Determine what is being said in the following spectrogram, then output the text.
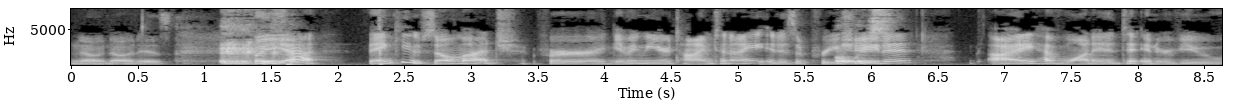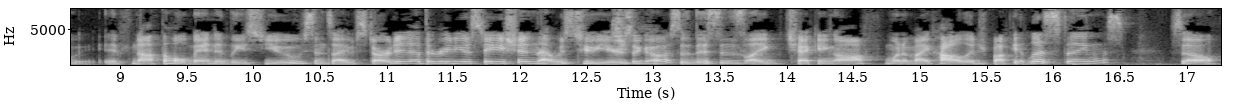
no, no, it is. But yeah, thank you so much for giving me your time tonight. It is appreciated. Always. I have wanted to interview, if not the whole band, at least you, since I've started at the radio station. That was two years ago. So this is like checking off one of my college bucket list things. So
